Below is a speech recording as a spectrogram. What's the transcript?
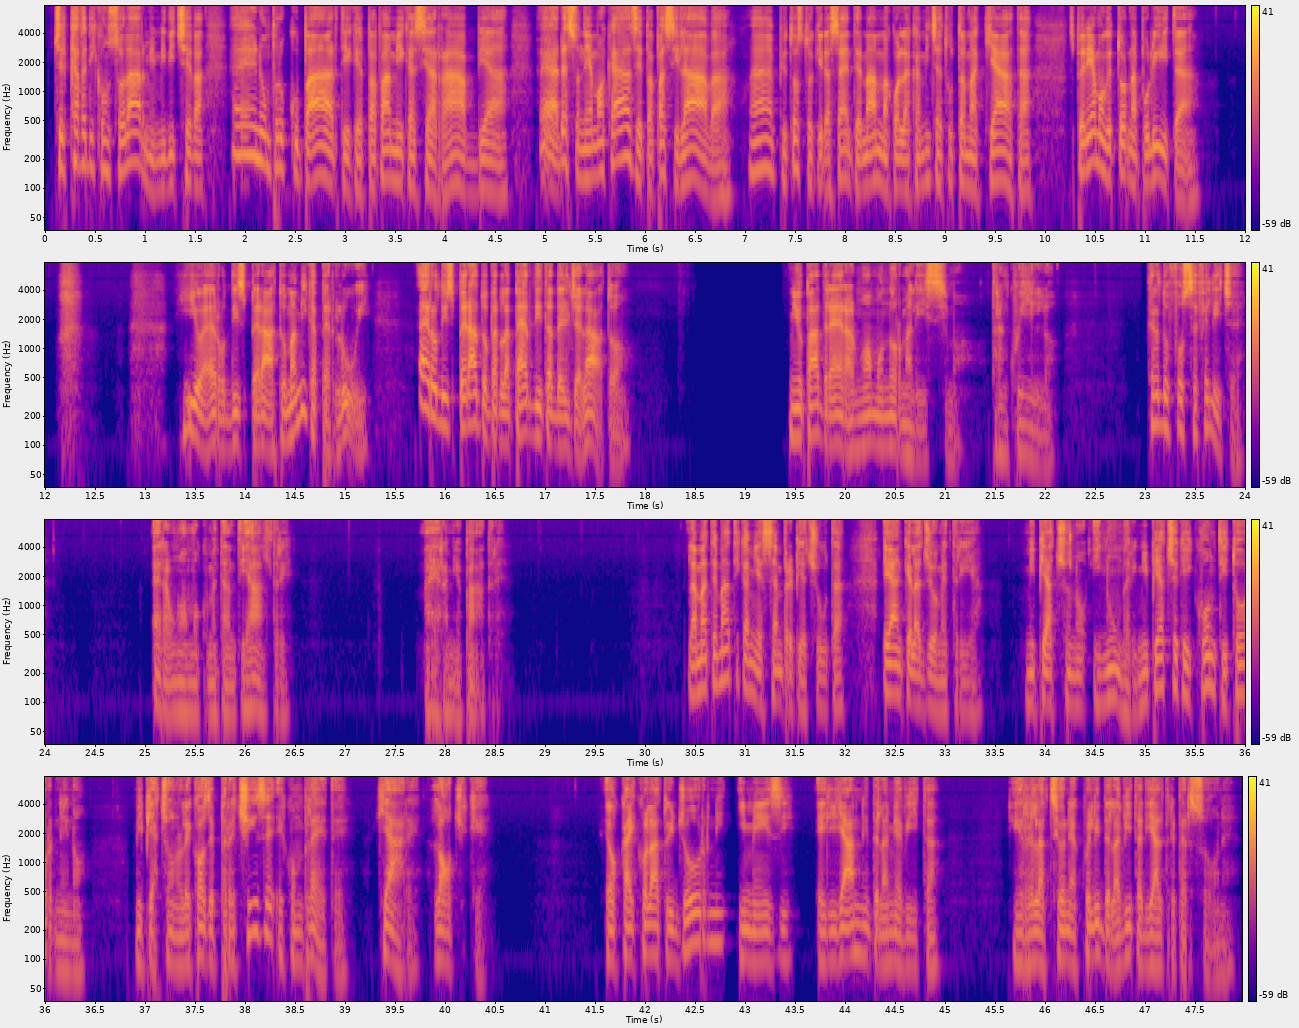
Cercava di consolarmi, mi diceva: Eh, non preoccuparti, che papà mica si arrabbia. Eh, adesso andiamo a casa e papà si lava. Eh, piuttosto chi la sente, mamma con la camicia tutta macchiata. Speriamo che torna pulita. Io ero disperato, ma mica per lui. Ero disperato per la perdita del gelato. Mio padre era un uomo normalissimo, tranquillo. Credo fosse felice. Era un uomo come tanti altri. Ma era mio padre. La matematica mi è sempre piaciuta e anche la geometria. Mi piacciono i numeri, mi piace che i conti tornino, mi piacciono le cose precise e complete, chiare, logiche. E ho calcolato i giorni, i mesi e gli anni della mia vita in relazione a quelli della vita di altre persone.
